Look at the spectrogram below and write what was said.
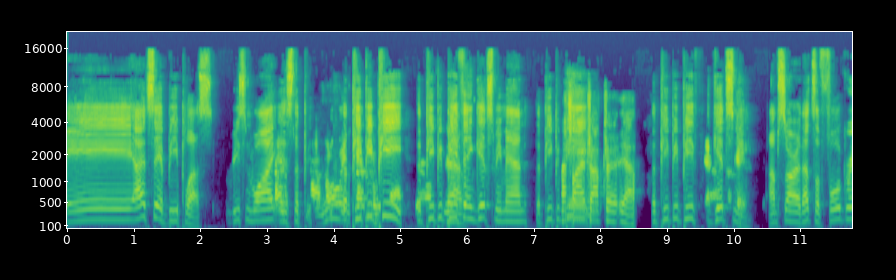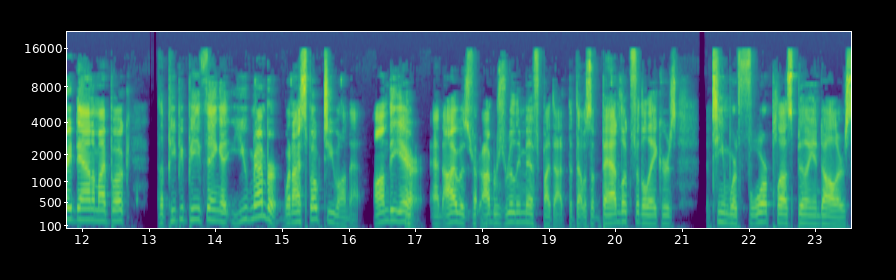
A. I'd say a B plus. Reason why is the the PPP. The PPP Yeah. thing gets me, man. The PPP. That's why I dropped it. Yeah. The PPP gets me. I'm sorry. That's a full grade down in my book. The PPP thing. uh, You remember when I spoke to you on that on the air, and I was I was really miffed by that. That that was a bad look for the Lakers, a team worth four plus billion dollars,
